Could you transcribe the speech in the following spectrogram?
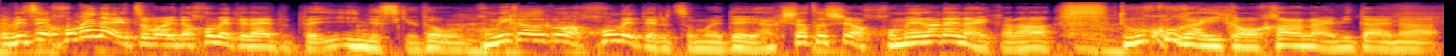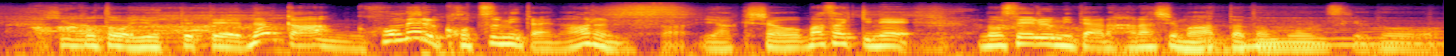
別に褒めないつもりで褒めてないだったらいいんですけど、コミカド君は褒めてるつもりで役者としては褒められないから、どこがいいかわからないみたいなことを言ってて、なんか褒めるコツみたいなのあるんですか？役者を。まあ、さっきね、乗せるみたいな話もあったと思うんですけど。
